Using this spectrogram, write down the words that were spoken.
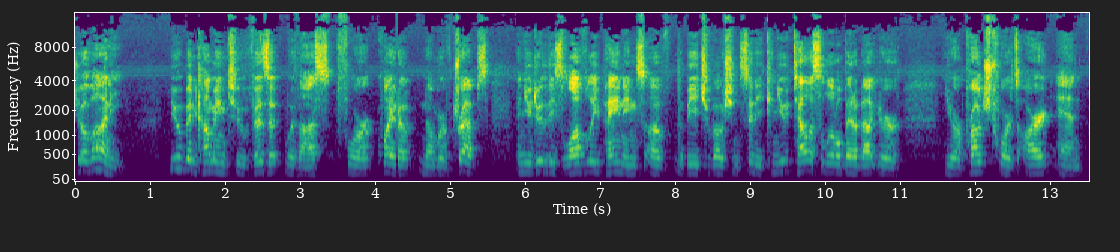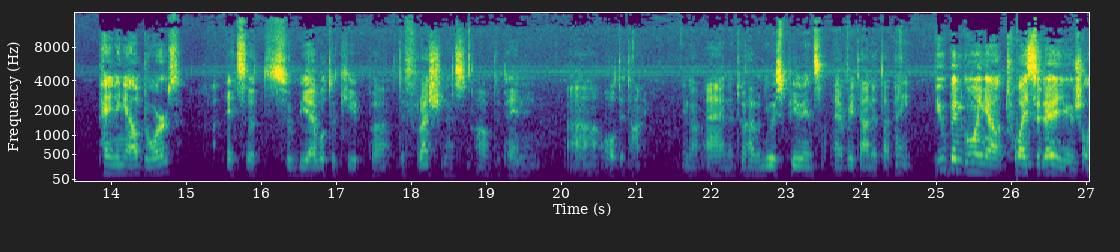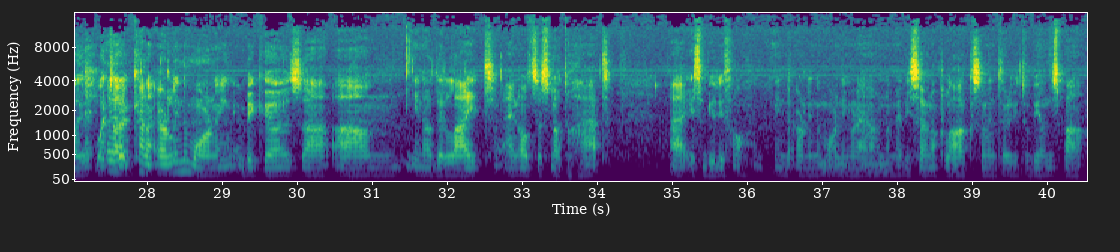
Giovanni, you've been coming to visit with us for quite a number of trips, and you do these lovely paintings of the beach of Ocean City. Can you tell us a little bit about your your approach towards art and painting outdoors? It's to be able to keep uh, the freshness of the painting uh, all the time, you know, and to have a new experience every time that I paint. You've been going out twice a day usually. At what Uh, time? kind of early in the morning because uh, um, you know the light and also it's not too hot. Uh, it's beautiful in the early in the morning around maybe seven o'clock, seven thirty to be on the spot,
